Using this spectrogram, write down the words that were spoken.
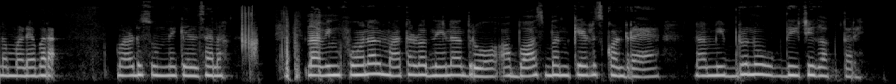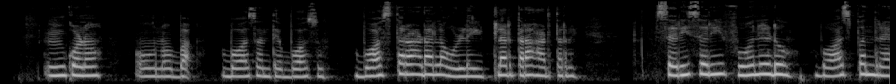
ನಮ್ಮ ಮನೆ ಬರ. ಮಾಡು ಸುಮ್ಮನೆ ಕೆಲಸನ. ನಾವು ಹಿಂಗೆ ಫೋನಲ್ಲಿ ಮಾತಾಡೋದೇನಾದ್ರೂ ಆ ಬಾಸ್ ಬಂದು ಕೇಳಿಸ್ಕೊಂಡ್ರೆ ನಮ್ಮಿಬ್ರು ಬೀಚಿಗೆ ಹಾಕ್ತಾರೆ ಹ್ಞೂ ಕಣೋ ಅವನೊಬ್ಬ ಬಾಸ್ ಅಂತೆ ಬಾಸು ಬಾಸ್ ಥರ ಆಡಲ್ಲ, ಒಳ್ಳೆ ಹಿಟ್ಲರ್ ಥರ ಆಡ್ತಾರೆ. ಸರಿ ಸರಿ ಫೋನ್ ಇಡು. ಬಾಸ್ ಬಂದ್ರೆ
